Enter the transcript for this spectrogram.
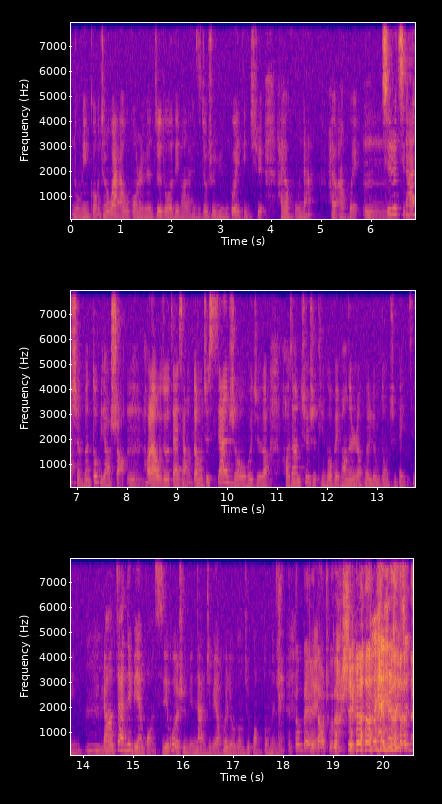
农民工，就是外来务工人员最多的地方，来自就是云贵地区，还有湖南。还有安徽，嗯，其实其他省份都比较少，嗯，后来我就在想，当我去西安的时候，我会觉得好像确实挺多北方的人会流动去北京，嗯，然后在那边广西或者是云南这边会流动去广东那边，东北人到处都是，对，真的，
